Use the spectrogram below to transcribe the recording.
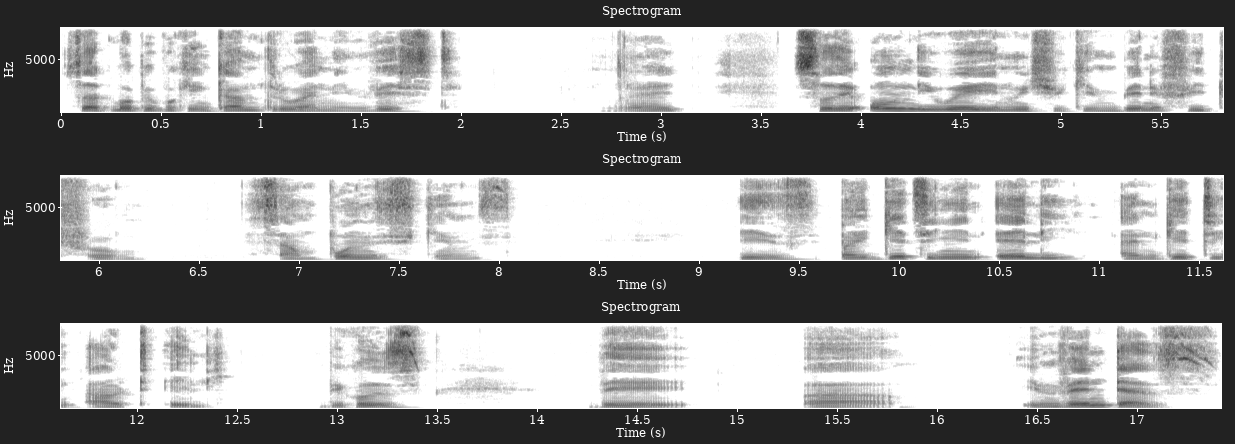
So that more people can come through and invest right? So the only way in which you can benefit from some ponzi schemes is by getting in early and getting out early. Because the uh, inventors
